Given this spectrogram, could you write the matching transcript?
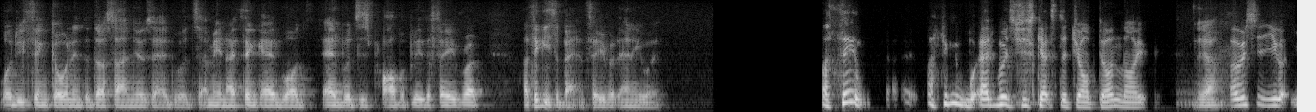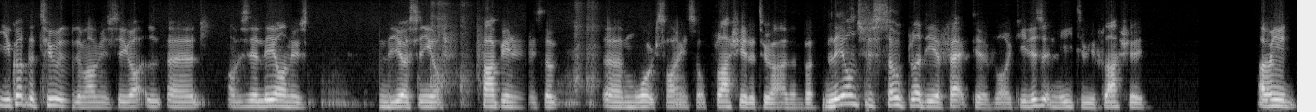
what do you think going into Dos Anjos Edwards? I mean, I think Edwards Edwards is probably the favorite. I think he's a betting favorite anyway. I think I think Edwards just gets the job done. Like Yeah, obviously you got you got the two of them. I mean, so you got uh, obviously Leon who's in the UFC, and you got Fabian who's the uh, more exciting, sort of flashy of the two out of them. But Leon's just so bloody effective. Like he doesn't need to be flashy. I mean,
